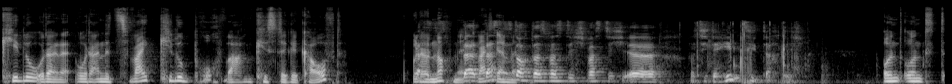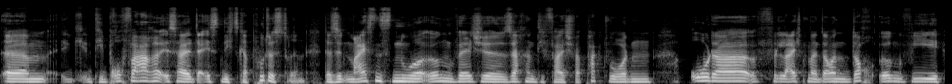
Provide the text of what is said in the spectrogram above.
Kilo oder eine, oder eine 2 Kilo Bruchwarenkiste gekauft. Oder das noch mehr. Da, das ist doch das, was dich, was dich, äh, was dich dahin zieht, dachte ich. Und, und ähm, die Bruchware ist halt, da ist nichts Kaputtes drin. Da sind meistens nur irgendwelche Sachen, die falsch verpackt wurden. Oder vielleicht mal dann doch irgendwie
